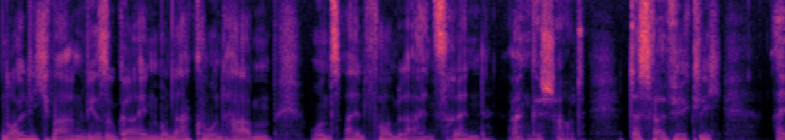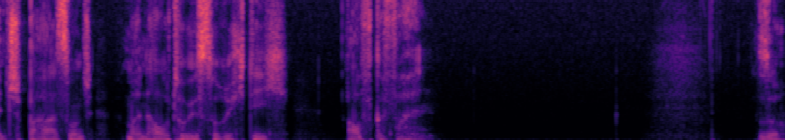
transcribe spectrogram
Neulich waren wir sogar in Monaco und haben uns ein Formel-1-Rennen angeschaut. Das war wirklich ein Spaß und mein Auto ist so richtig aufgefallen. So,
